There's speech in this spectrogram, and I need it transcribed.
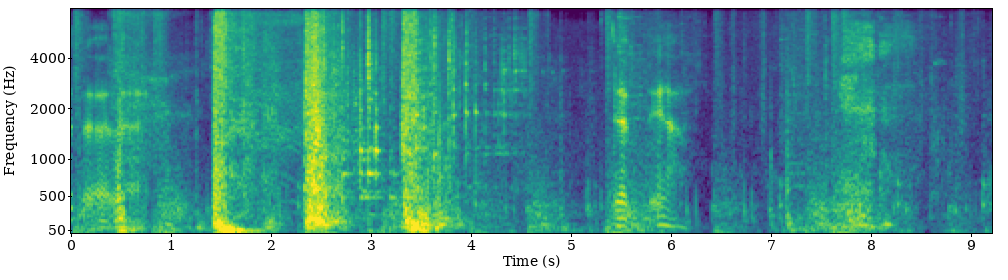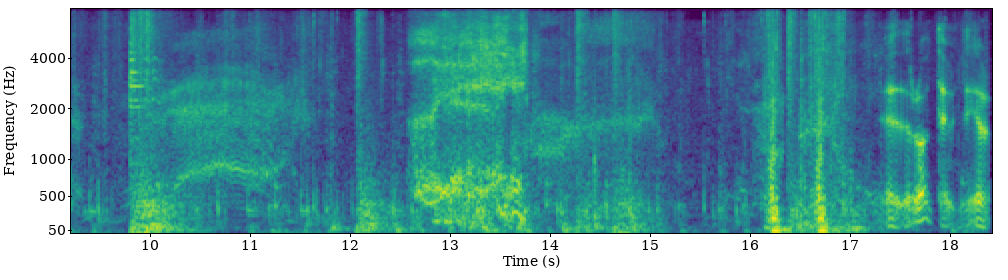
Have, uh, down there. Yeah, they're all down there.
